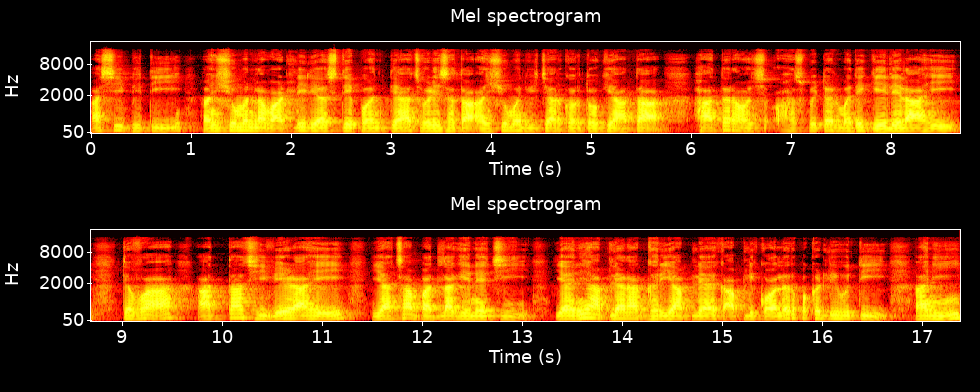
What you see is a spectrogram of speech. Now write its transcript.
अशी भीती अंशुमनला वाटलेली असते पण त्याच वेळेस आता अंशुमन विचार करतो की आता हा तर अंश हॉस्पिटलमध्ये गेलेला आहे. तेव्हा आत्ताच ही वेळ आहे याचा बदला घेण्याची. याने आपल्याला घरी आपल्या आपली कॉलर पकडली होती. आणि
